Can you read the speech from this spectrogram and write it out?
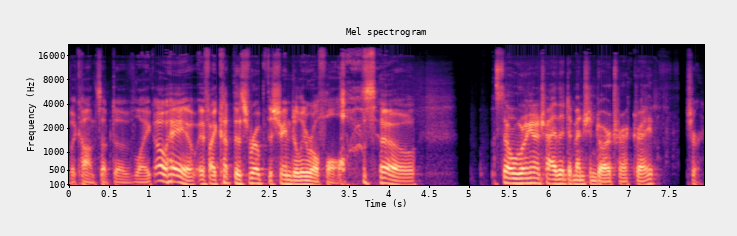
the concept of like, oh hey, if I cut this rope, the chandelier will fall. so so we're gonna try the dimension door trick, right? sure.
